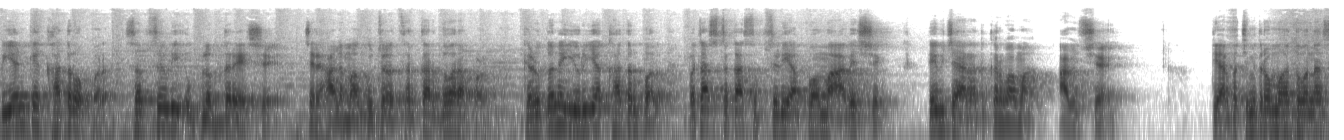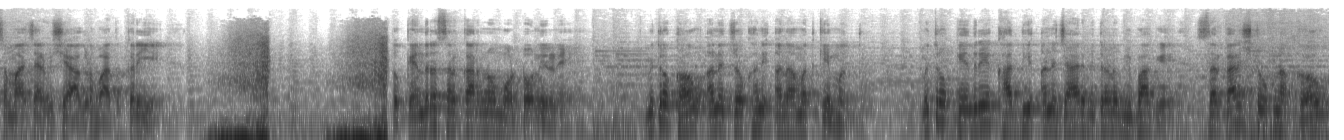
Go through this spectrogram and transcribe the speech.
પીએનકે ખાતરો પર સબસિડી ઉપલબ્ધ રહેશે. જ્યારે હાલમાં ગુજરાત સરકાર દ્વારા પણ ખેડૂતોને યુરિયા ખાતર પર પચાસ ટકા સબસિડી આપવામાં આવે છે. તેવી જાહેરાત કરવામાં આવી છે. ત્યાર પછી મિત્રો મહત્વના સમાચાર વિશે આગળ વાત કરીએ. તો કેન્દ્ર સરકારનો મોટો નિર્ણય. મિત્રો ઘઉં અને ચોખાની અનામત કિંમત. મિત્રો કેન્દ્રીય ખાદ્ય અને જાહેર વિતરણ વિભાગે સરકારી સ્ટોકના ઘઉં,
